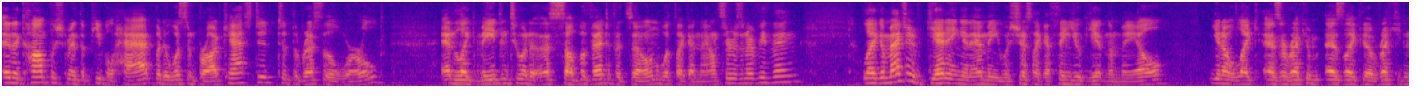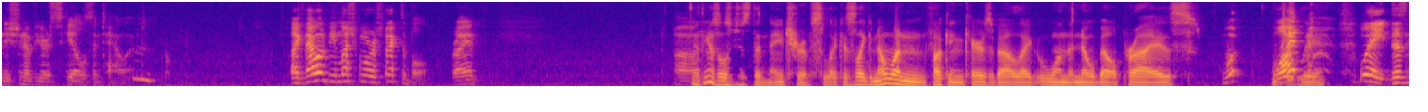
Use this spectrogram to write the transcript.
an accomplishment that people had, but it wasn't broadcasted to the rest of the world, and like made into an, a sub event of its own with like announcers and everything. Like imagine if getting an Emmy was just like a thing you get in the mail, you know, like as a rec- as like a recognition of your skills and talent. Like that would be much more respectable, right? Um, I think it's also just the nature of select. It's like, no one fucking cares about, like, who won the Nobel Prize. what? completely. Wait, does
